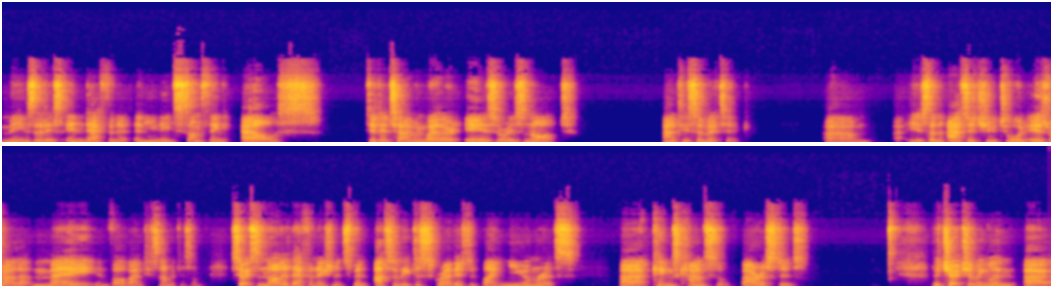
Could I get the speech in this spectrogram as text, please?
means that it's indefinite, and you need something else to determine whether it is or is not anti Semitic. Um, it's an attitude toward Israel that may involve anti Semitism. So it's not a definition. It's been utterly discredited by numerous uh, King's Counsel barristers. The Church of England uh,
